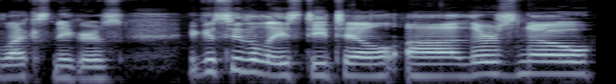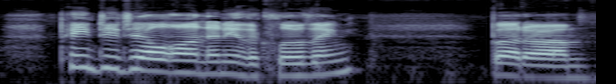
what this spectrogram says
Lex sneakers. You can see the lace detail. Uh, there's no paint detail on any of the clothing, but um,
